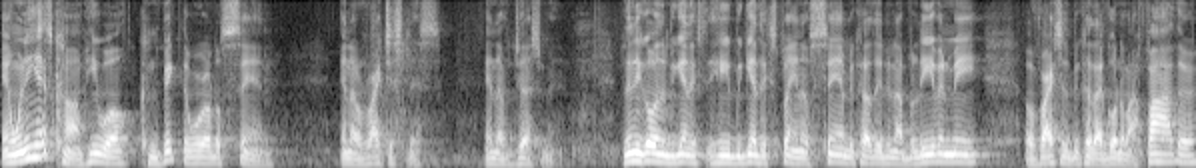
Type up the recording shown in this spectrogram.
and when he has come, he will convict the world of sin and of righteousness and of judgment. Then he goes and begins, he begins to explain of sin because they do not believe in me, of righteousness because I go to my Father,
